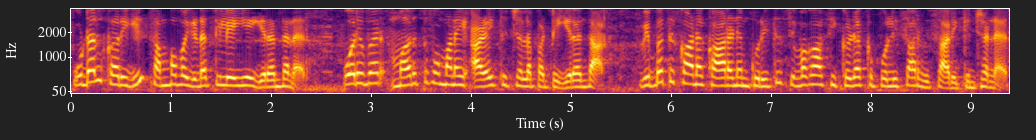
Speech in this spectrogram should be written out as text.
உடல் கருகி சம்பவ இடத்திலேயே இறந்தனர். ஒருவர் மருத்துவமனை அழைத்துச் செல்லப்பட்டு இறந்தார். விபத்துக்கான காரணம் குறித்து சிவகாசி கிழக்கு போலீசார் விசாரிக்கின்றனர்.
